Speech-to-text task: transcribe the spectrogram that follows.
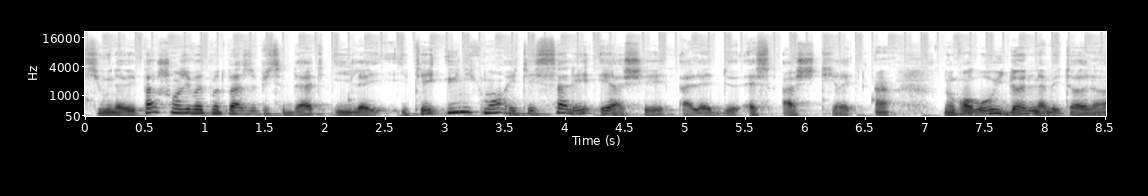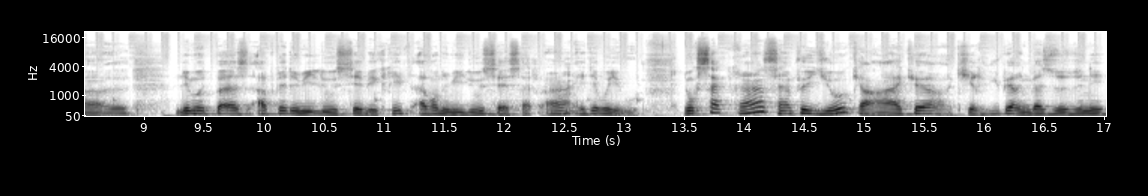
Si vous n'avez pas changé votre mot de passe depuis cette date, il a été uniquement été salé et haché à l'aide de SH-1. Donc en gros, il donne la méthode. Hein, euh, les mots de passe après 2012, c'est Bcrypt, avant 2012, c'est SH1, et débrouillez-vous. Donc ça craint, c'est un peu idiot, car un hacker qui récupère une base de données,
